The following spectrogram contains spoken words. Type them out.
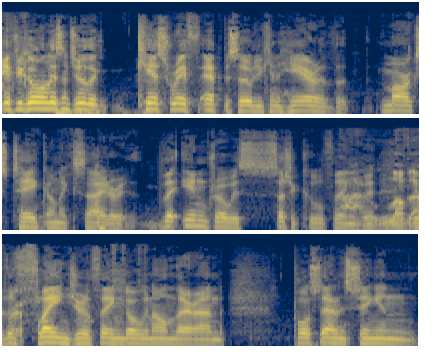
if you go and listen to the Kiss Riff episode, you can hear the Mark's take on Exciter. The intro is such a cool thing ah, I with, love that with the flanger thing going on there, and Paul Stanley singing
